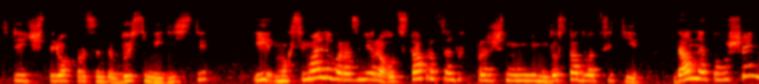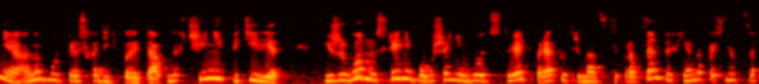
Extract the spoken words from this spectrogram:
с 34% до 70% и максимального размера от 100% прожиточного минимума до 120%. Данное повышение оно будет происходить поэтапно в течение 5 лет. Ежегодно в среднем повышение будет составлять порядка 13%, и оно коснется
